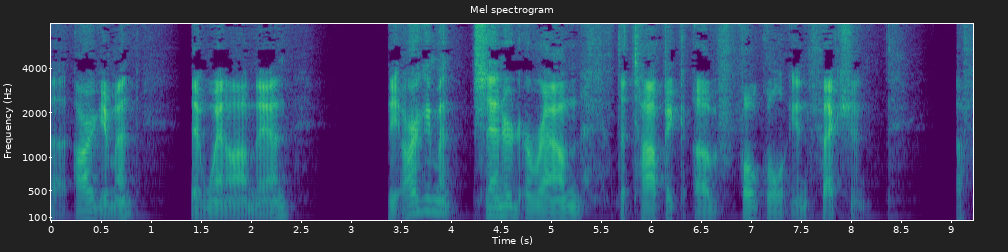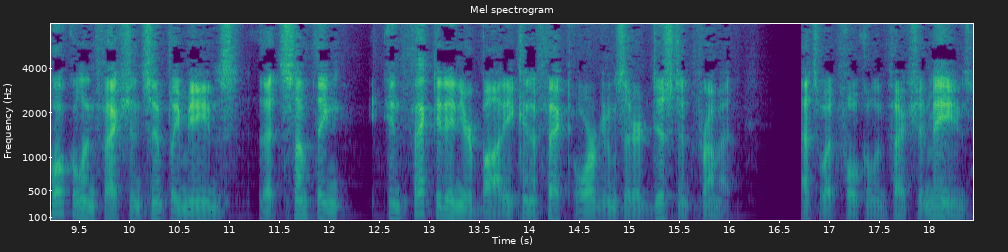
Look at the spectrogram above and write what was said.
uh, argument that went on then. The argument centered around the topic of focal infection. A focal infection simply means that something infected in your body can affect organs that are distant from it. That's what focal infection means.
